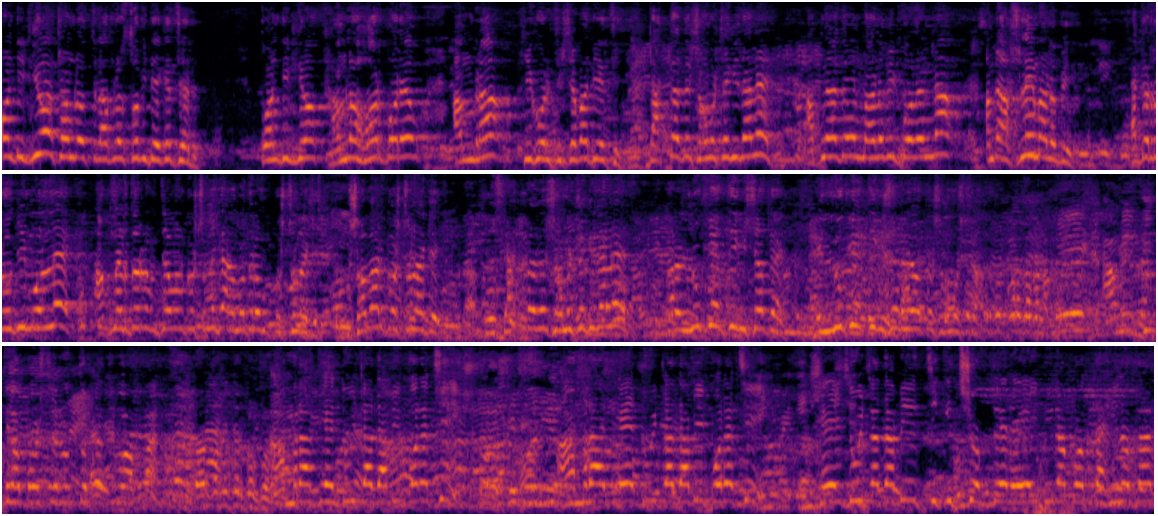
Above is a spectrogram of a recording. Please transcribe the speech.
কন্টিনিউয়াস হামলা হচ্ছিল, আপনার ছবি দেখেছেন। কন্টিনিউয়াস হামলা হওয়ার পরেও আমরা কি করেছি? সেবা দিয়েছি। ডাক্তারদের সমস্যা কি জানেন? আপনারা যেমন মানবিক বলেন না, আমরা আসলেই মানবিক। একটা রোগী মরলে আপনার ধরুন যেমন কষ্ট লাগে, আমাদেরও কষ্ট লাগে। সবার কষ্ট লাগে। ডাক্তারদের সমস্যা কি জানেন? তারা লুকিয়ে চিকিৎসা দেয়। এই লুকিয়ে চিকিৎসা দেওয়া তো সমস্যা। আমি দ্বিতীয় প্রশ্নের উত্তরটা দিব আমরা যে দুইটা দাবি করেছি, আমরা যে দুইটা দাবি করেছি, সেই দুইটা দাবি চিকিৎসকদের এই নিরাপত্তাহীনতার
